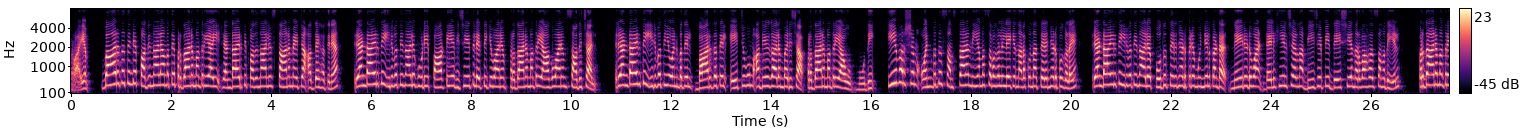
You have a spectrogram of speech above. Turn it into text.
പ്രായം. ഭാരതത്തിന്റെ പതിനാലാമത്തെ പ്രധാനമന്ത്രിയായി രണ്ടായിരത്തി പതിനാലിൽ സ്ഥാനമേറ്റ അദ്ദേഹത്തിന് രണ്ടായിരത്തി ഇരുപത്തിനാല് കൂടി പാർട്ടിയെ വിജയത്തിലെത്തിക്കുവാനും പ്രധാനമന്ത്രിയാകുവാനും സാധിച്ചാൽ രണ്ടായിരത്തി ഇരുപത്തിയൊൻപതിൽ ഭാരതത്തിൽ ഏറ്റവും അധികകാലം ഭരിച്ച പ്രധാനമന്ത്രിയാവും മോദി. ഈ വർഷം ഒൻപത് സംസ്ഥാന നിയമസഭകളിലേക്ക് നടക്കുന്ന തെരഞ്ഞെടുപ്പുകളെ രണ്ടായിരത്തി ഇരുപത്തിനാല് പൊതു തെരഞ്ഞെടുപ്പിന് മുന്നിൽ കണ്ട് നേരിടുവാൻ ഡൽഹിയിൽ ചേർന്ന ബി ജെ പി ദേശീയ നിർവാഹക സമിതിയിൽ പ്രധാനമന്ത്രി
